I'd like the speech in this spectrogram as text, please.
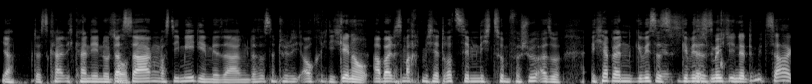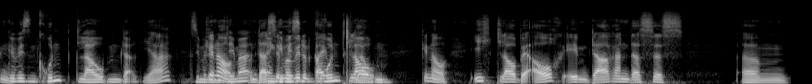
Ja, das kann ich kann dir nur So. das sagen, was die Medien mir sagen. Das ist natürlich auch richtig. Genau. Aber das macht mich ja trotzdem nicht zum Verschwörer. Also ich habe ja ein gewisses, Das, gewisses, das möchte ich nicht damit sagen. gewissen Grundglauben. Da Ja, sind wir Genau. Thema. Und da einen sind wir gewissen wieder beim Grundglauben. genau. Ich glaube auch eben daran, dass es, ähm,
